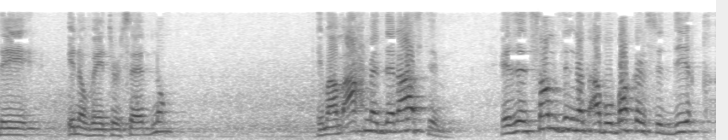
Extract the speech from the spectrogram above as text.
The innovator said, no. Imam Ahmed then asked him, is it something that Abu Bakr Siddiq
